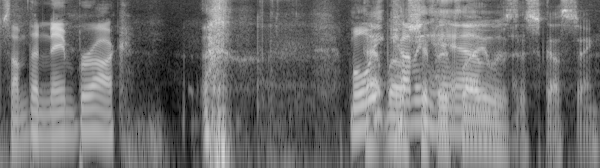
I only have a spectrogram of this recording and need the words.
Something named Brock. Malik that Will Shipley Cunningham. play was disgusting.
